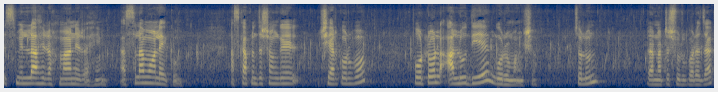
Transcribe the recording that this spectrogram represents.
বিসমিল্লাহ রহমান রহিম। আসসালামু আলাইকুম। আজকে আপনাদের সঙ্গে শেয়ার করব পটল আলু দিয়ে গরুর মাংস। চলুন, রান্নাটা শুরু করা যাক।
